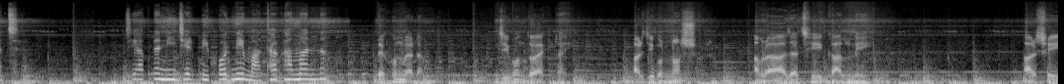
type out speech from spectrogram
আছে? যে আপনার নিজের বিপদ নিয়ে মাথা ঘামান না? দেখুন ম্যাডাম জীবন তো একটাই আর জীবন নশ্বর। আমরা আজ আছি কাল নেই। আর সেই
